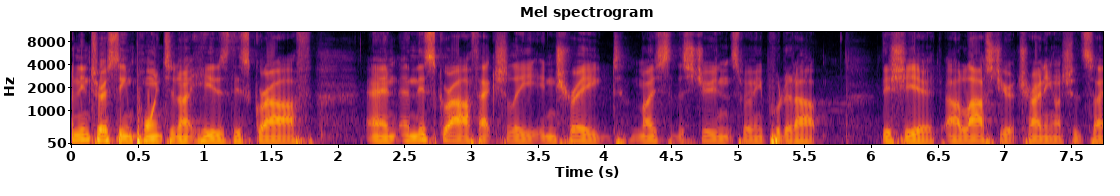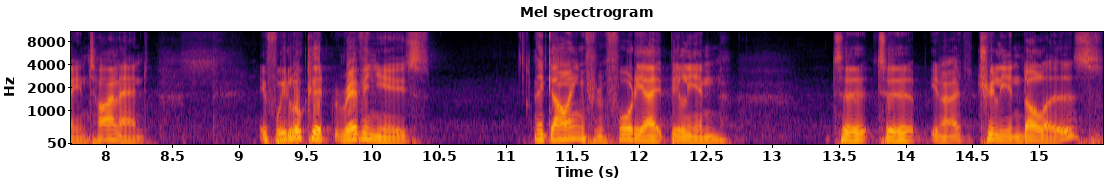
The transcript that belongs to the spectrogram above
an interesting point to note here is this graph, and, and this graph actually intrigued most of the students when we put it up this year, uh, last year at training, I should say, in Thailand. If we look at revenues, they're going from 48 billion to, to you know, a trillion dollars.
